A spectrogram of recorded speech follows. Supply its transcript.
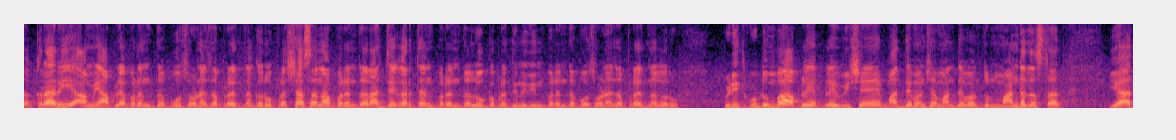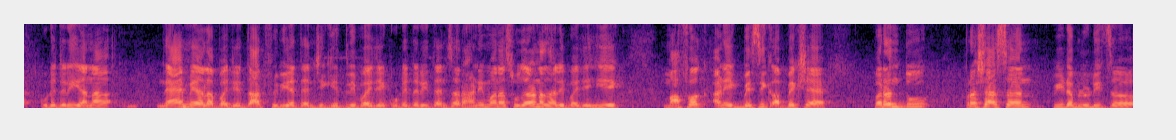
तक्रारी आम्ही आपल्यापर्यंत पोहोचवण्याचा प्रयत्न करू. प्रशासनापर्यंत राज्यकर्त्यांपर्यंत लोकप्रतिनिधींपर्यंत पोहोचवण्याचा प्रयत्न करू. पीडित कुटुंब आपले आपले विषय माध्यमांच्या माध्यमातून मांडत असतात. यात कुठेतरी यांना न्याय मिळाला पाहिजे दात फिर्याद त्यांची घेतली पाहिजे कुठेतरी त्यांचा राहणीमानात सुधारणा झाली पाहिजे ही एक माफक आणि एक बेसिक अपेक्षा आहे. परंतु प्रशासन पी डब्ल्यू डीचं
